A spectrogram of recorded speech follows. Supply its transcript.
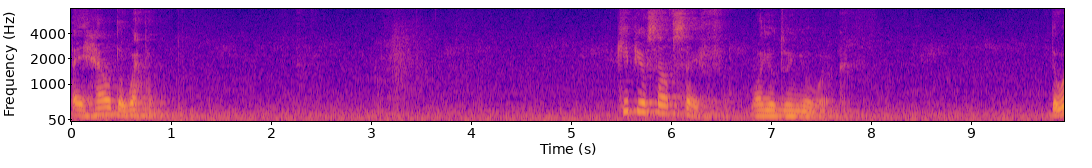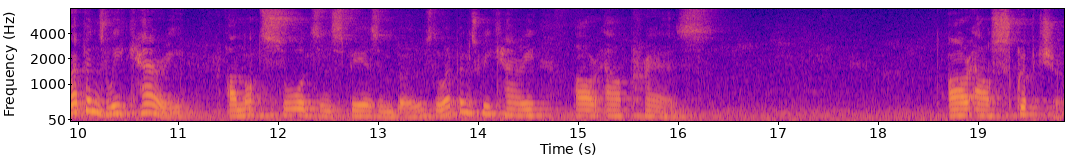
they held a weapon. Keep yourself safe while you're doing your work. The weapons we carry are not swords and spears and bows. The weapons we carry are our prayers, are our scripture,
